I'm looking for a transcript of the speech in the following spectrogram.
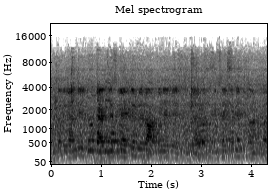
ఉంటుంది కానీ బ్యాచెస్ అయితే మీరు ఆర్గనైజ్ చేసుకుంటారు. ఎవరైనా అయితే నెక్స్ట్ దాంట్లో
